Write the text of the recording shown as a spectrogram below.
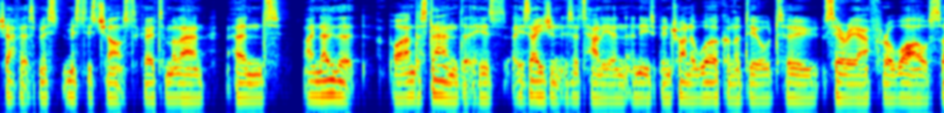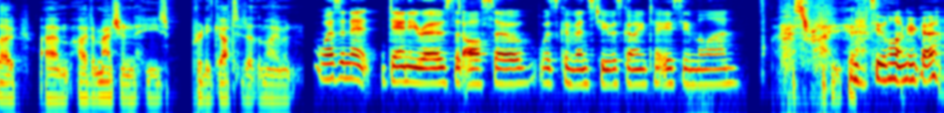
Japhet's missed, missed his chance to go to Milan, and I know that I understand that his his agent is Italian and he's been trying to work on a deal to Serie A for a while. So um, I'd imagine he's pretty gutted at the moment. Wasn't it Danny Rose that also was convinced he was going to AC Milan? That's right. Yeah. Not too long ago.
